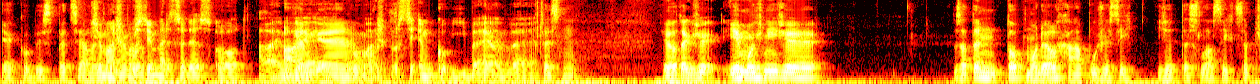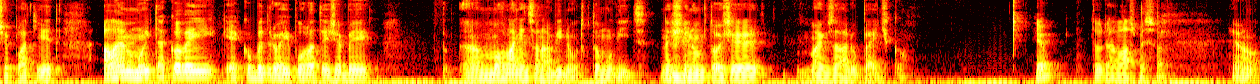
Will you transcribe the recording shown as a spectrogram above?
jakoby speciality. Že máš nebo- prostě Mercedes od AMG, AMG, nebo nebo- máš prostě M-kový BMW. Jo, přesně. Jo, takže je možný, že za ten top model chápu, že, si, že Tesla si chce připlatit, ale můj takový jakoby druhý pohled je, že by eh, mohla něco nabídnout k tomu víc, než Mhm. mm-hmm. jenom to, že mají vzadu Pčko. Jo, to dává smysl. Jo,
